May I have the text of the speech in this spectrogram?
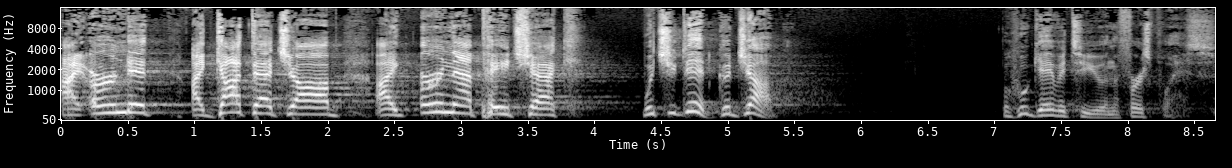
I earned it. I got that job. I earned that paycheck, which you did. Good job. But who gave it to you in the first place?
